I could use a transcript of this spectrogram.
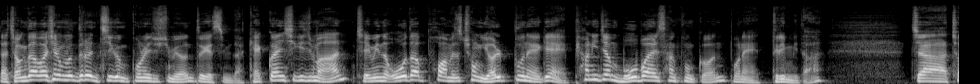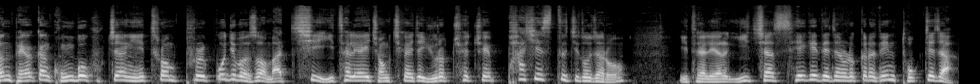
자, 정답 아시는 분들은 지금 보내주시면 되겠습니다. 객관식이지만 재미있는 오답 포함해서 총 10분에게 편의점 모바일 상품권 보내드립니다. 자, 전 백악관 공보국장이 트럼프를 꼬집어서 마치 이탈리아의 정치가이자 유럽 최초의 파시스트 지도자로 이탈리아를 2차 세계대전으로 끌어들인 독재자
